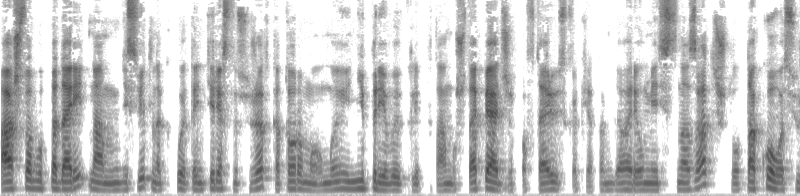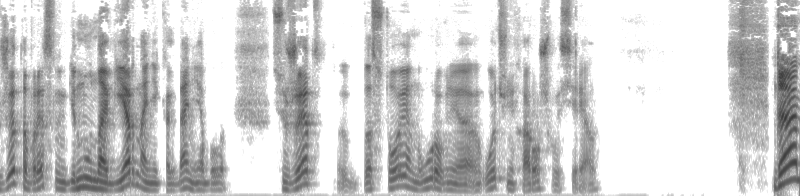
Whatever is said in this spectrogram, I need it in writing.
а чтобы подарить нам действительно какой-то интересный сюжет, к которому мы не привыкли. Потому что, опять же, повторюсь, как я там говорил месяц назад, что такого сюжета в рестлинге, ну, наверное, никогда не было. Сюжет достоин уровня очень хорошего сериала. Да,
